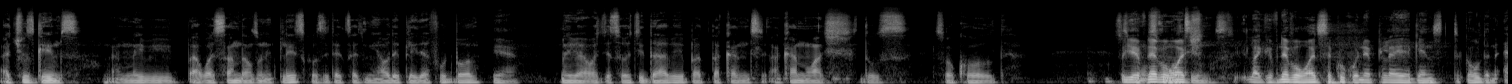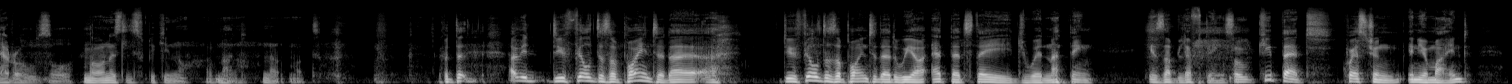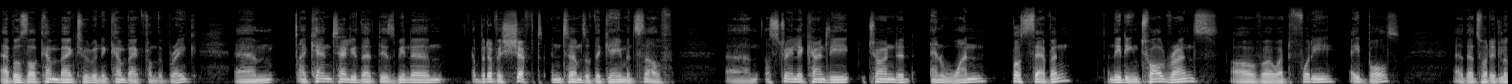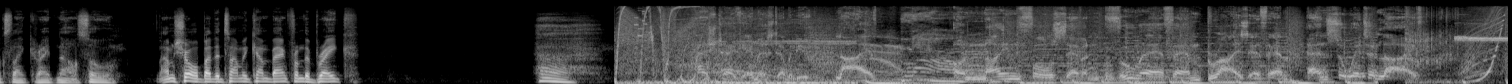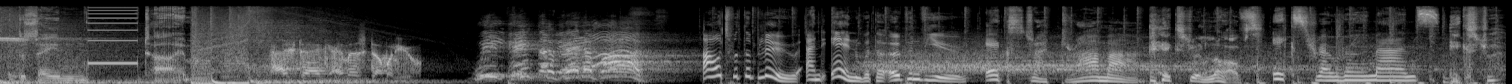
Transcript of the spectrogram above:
I choose games. And maybe I watch Sundowns when it plays because it excites me how they play their football. Yeah. Maybe I watch the Soweto Derby, but I can't I can't watch those so-called. So you have never watched teams. like you've never watched the Sekhukhune play against Golden Arrows or No, honestly speaking, no, I've not. No, not. But the, I mean, do you feel disappointed? Uh, uh, do you feel disappointed that we are at that stage where nothing is uplifting? So keep that question in your mind, uh, because I'll come back to it when we come back from the break. Um, I can tell you that there's been a, a bit of a shift in terms of the game itself. Um, Australia currently 201 for seven, needing 12 runs of uh, what 48 balls. Uh, that's what it looks like right now. So I'm sure by the time we come back from the break. Hashtag MSW live now on 947 Vuma FM, Rise FM, and Sowetan Live at the same time. Hashtag MSW. We picked the better box. Out with the blue and in with the open view. Extra drama. Extra laughs. Extra romance. Extra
